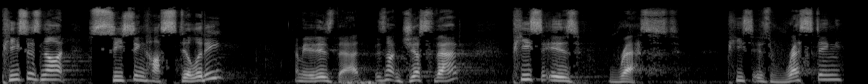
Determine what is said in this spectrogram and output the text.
Peace is not ceasing hostility. I mean, it is that. It's not just that. Peace is rest. Peace is resting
